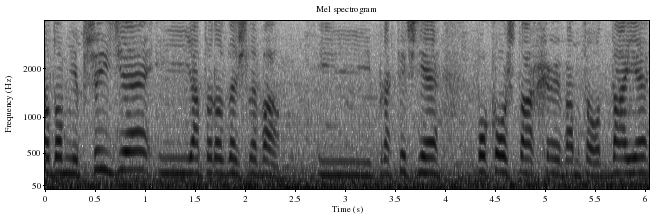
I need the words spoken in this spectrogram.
To do mnie przyjdzie i ja to roześlę Wam. I praktycznie po kosztach e, Wam to oddaję.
